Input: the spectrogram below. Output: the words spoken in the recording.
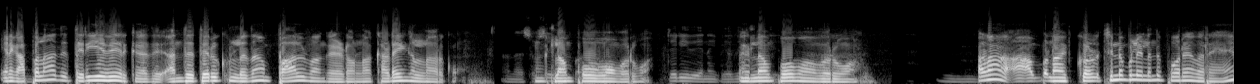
எனக்கு அப்பெல்லாம் அது தெரியவே இருக்காது. அந்த தெருக்குள்ள தான் பால் வாங்க இடம்லாம் கடைகள்லாம் இருக்கும். society போவோம் வருவோம். தெரியுது எனக்கு. எல்லாம் போவோம் வருவோம். ம், ஆனா அப்ப நான் சின்ன பிள்ளையில இருந்து போறேன் வரேன்.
